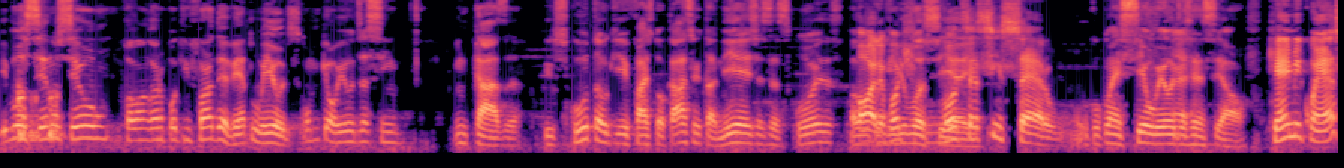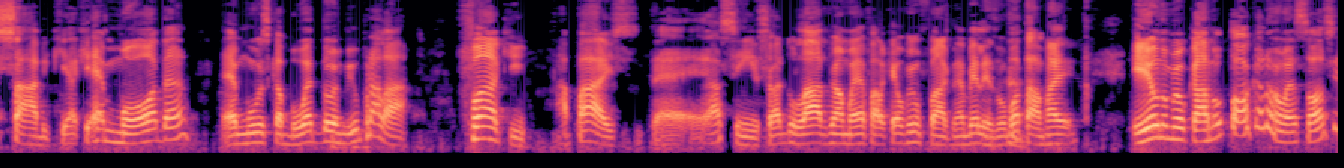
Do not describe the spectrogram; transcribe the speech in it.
E você no seu, falando agora um pouquinho fora do evento, o Eudes, como que é o Eudes assim, em casa? Escuta o que faz tocar sertanejo, essas coisas. Fala Olha, um vou, te, você vou ser sincero. Conhecer o Eudes é. essencial. Quem me conhece sabe que aqui é moda é música boa, é de 2000 pra lá. Funk, rapaz, é assim, você olha do lado, vê uma mulher fala que quer ouvir um funk, né? Beleza, vou botar, mas eu no meu carro não toca não, é só se,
